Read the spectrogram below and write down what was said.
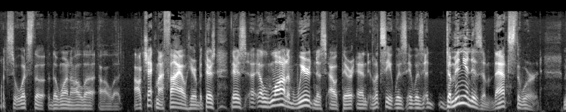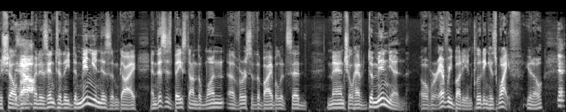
what's what's the the one I'll uh, I'll uh, I'll check my file here, but there's there's a, a, lot of weirdness out there, and let's see, it was it was dominionism. That's the word. Michelle yeah. Bachmann is into the dominionism guy, and this is based on the one uh, verse of the Bible that said, "Man shall have dominion over everybody, including his wife." You know. Yeah.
